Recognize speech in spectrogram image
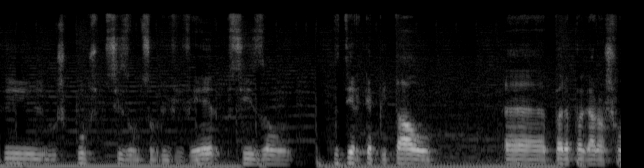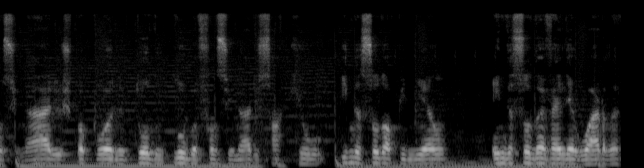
que os clubes precisam de sobreviver, precisam de ter capital uh, para pagar aos funcionários, para pôr todo o clube a funcionário, só que eu ainda sou da opinião, ainda sou da velha guarda,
